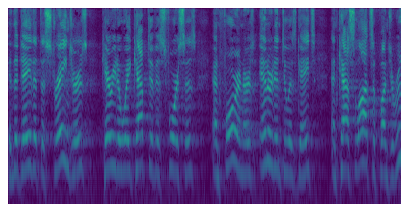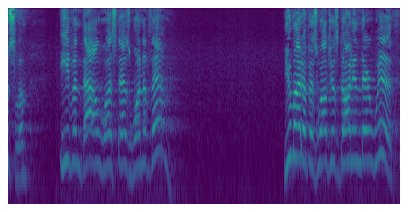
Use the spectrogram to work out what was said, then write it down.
in the day that the strangers carried away captive his forces, and foreigners entered into his gates and cast lots upon Jerusalem, even thou wast as one of them. You might have as well just gone in there with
